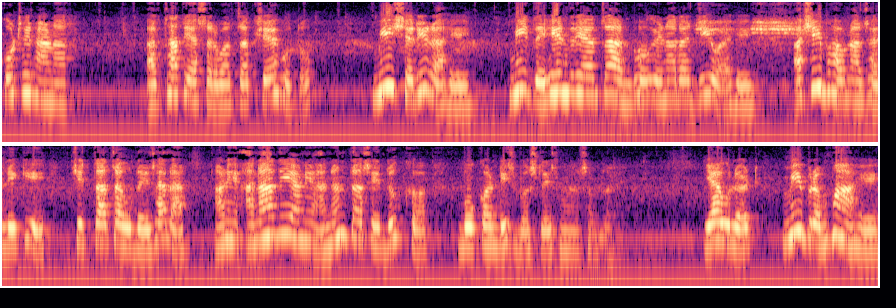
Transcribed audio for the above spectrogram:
कोठे राहणार? अर्थात या सर्वांचा क्षय होतो. मी शरीर आहे मी देहेंद्रियांचा अनुभव घेणारा जीव आहे. अशी भावना झाली की चित्ताचा उदय झाला आणि अनादी आणि अनंत असे दुःख बोकांडीस बसलेच म्हणून समजावे. या उलट मी ब्रह्म आहे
